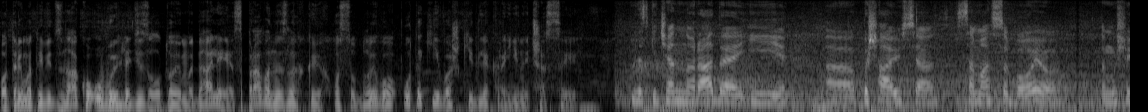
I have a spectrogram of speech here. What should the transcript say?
Отримати відзнаку у вигляді золотої медалі справа не з легких, особливо у такі важкі для країни часи. нескінченно рада і е, пишаюся сама собою, тому що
